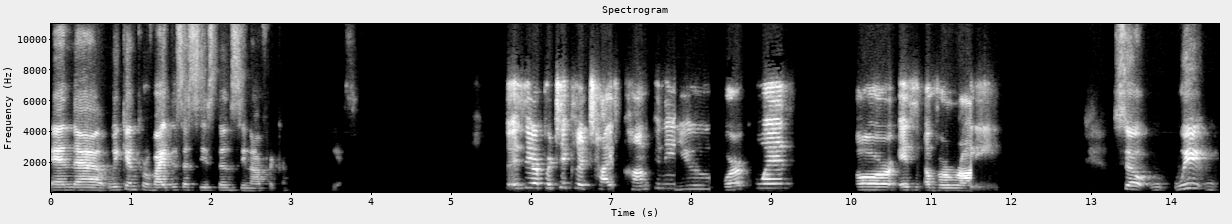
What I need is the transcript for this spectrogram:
and uh, we can provide this assistance in Africa. So is there a particular type of company you work with or is it a variety? So we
